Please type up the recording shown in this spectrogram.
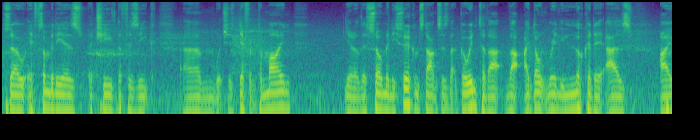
So if somebody has achieved a physique um, which is different to mine, you know, there's so many circumstances that go into that that I don't really look at it as I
